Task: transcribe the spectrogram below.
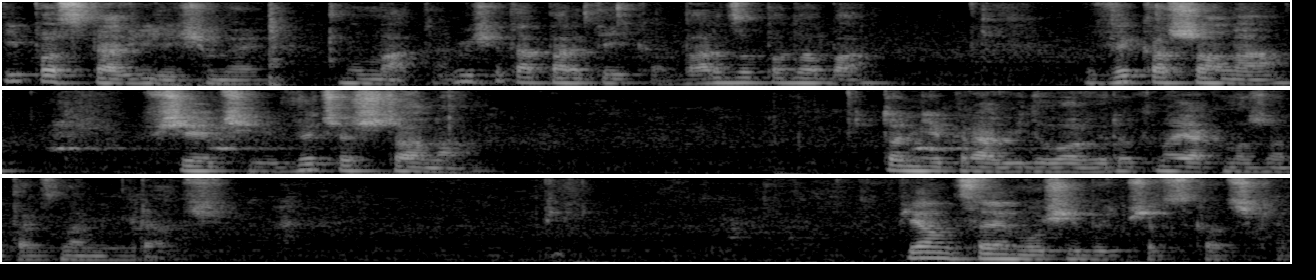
i- postawiliśmy mu matę. Mi się ta partyjka bardzo podoba. Wykoszona w sieci, wyczyszczona. To nieprawidłowy ruch. No jak można tak z nami grać? Piące musi być przed skoczkiem.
